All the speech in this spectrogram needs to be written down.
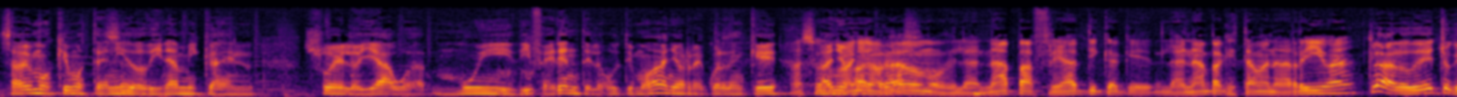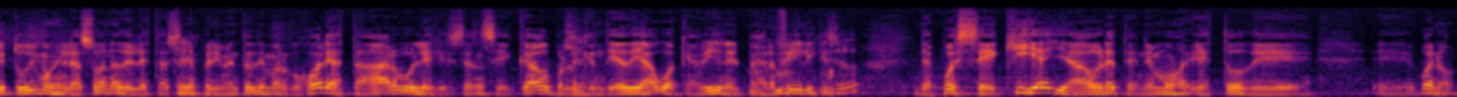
Sabemos que hemos tenido dinámicas en suelo y agua muy diferentes los últimos años. Recuerden que Hace unos años, atrás, hablábamos de la napa freática, que la napa que estaban arriba. Claro, de hecho que tuvimos en la zona de la estación Sí. experimental de Marco Juárez hasta árboles que se han secado por la cantidad de agua que había en el perfil y qué sé yo. Después sequía y ahora tenemos esto de, eh, bueno,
